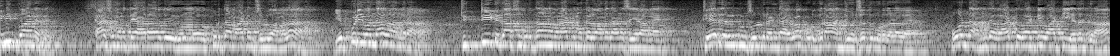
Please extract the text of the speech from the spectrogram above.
இனிப்பானது. காசு பணத்தை யாராவது கொடுத்தா மாட்டேன்னு சொல்லுவாங்களா? எப்படி வந்தாலும் வாங்குறான். திட்டிட்டு காசு கொடுத்தா நம்ம நாட்டு மக்கள் வாங்க தானே செய்கிறாங்க தேர்தலுக்குன்னு சொல்லிட்டு ரெண்டாயிரம் கொடுக்குறான் அஞ்சு வருஷத்துக்கு ஒரு தடவை. போட்டு அந்த வாட்டு வாட்டி வாட்டி எதக்குறான்.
